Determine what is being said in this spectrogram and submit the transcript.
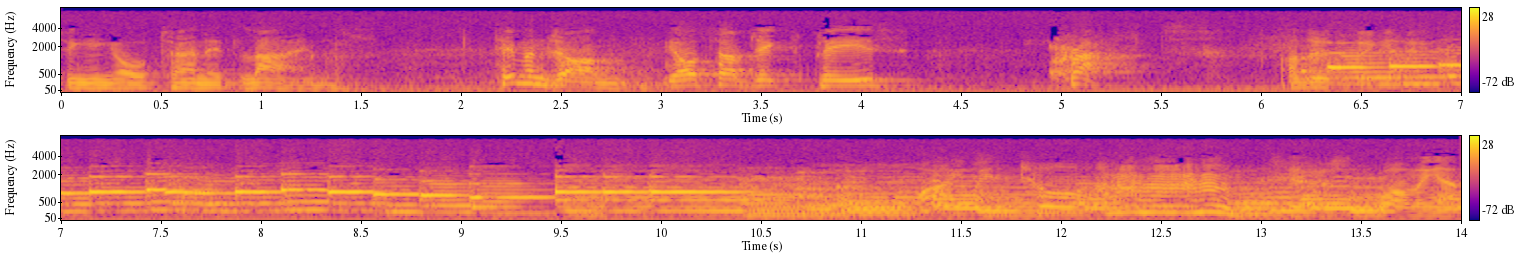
singing alternate lines. Tim and John, your subject, please. Crufts. I'll do the beginning. Oh, I went to. Just warming up.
